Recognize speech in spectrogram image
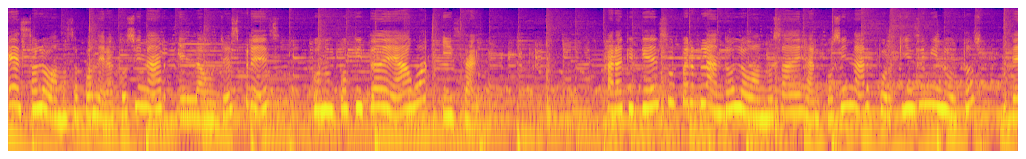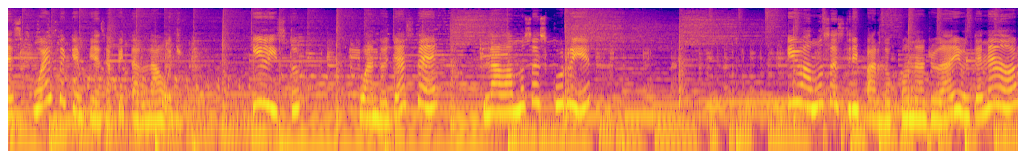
Esto lo vamos a poner a cocinar en la olla express con un poquito de agua y sal. Para que quede súper blando lo vamos a dejar cocinar por 15 minutos después de que empiece a pitar la olla. Y listo, cuando ya esté, la vamos a escurrir y vamos a estriparlo con ayuda de un tenedor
